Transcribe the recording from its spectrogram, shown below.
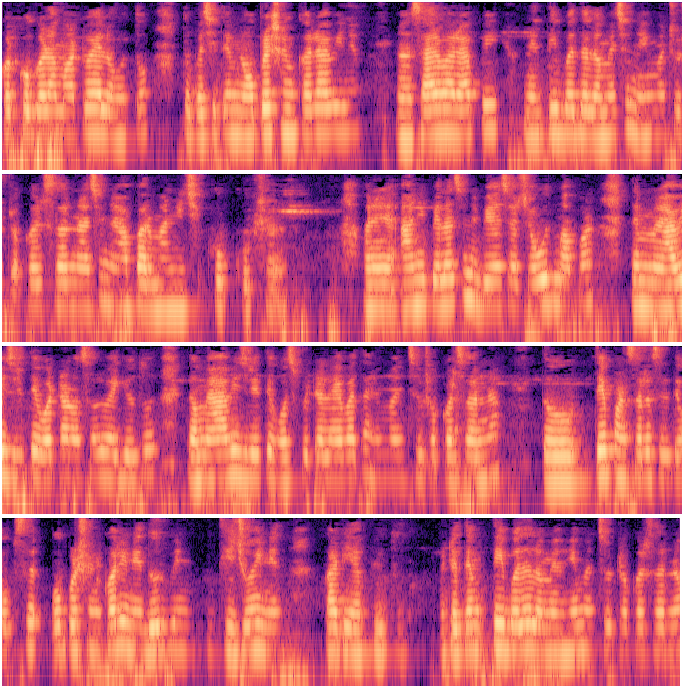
કટકો ગળામાં અટવાયેલો હતો. તો પછી તેમને ઓપરેશન કરાવીને સારવાર આપી અને તે બદલ અમે છે ને હિમાંશુ ઠક્કર સરના છે ને આભાર માનીએ છીએ. ખૂબ ખૂબ સરસ. અને આની પહેલાં છે ને બે હજાર ચૌદમાં પણ તેમને આવી જ રીતે વટાણો સલવાઈ ગયો હતો. તો અમે આવી જ રીતે હોસ્પિટલ આવ્યા હતા હિમાંશુ ઠક્કર સરના. તો તે પણ સરસ રીતે ઓપરેશન કરીને દૂરબીનથી જોઈને કાઢી આપ્યું હતું. એટલે તેમ તે બદલ અમે હેમંત ઠક્કર સરનો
